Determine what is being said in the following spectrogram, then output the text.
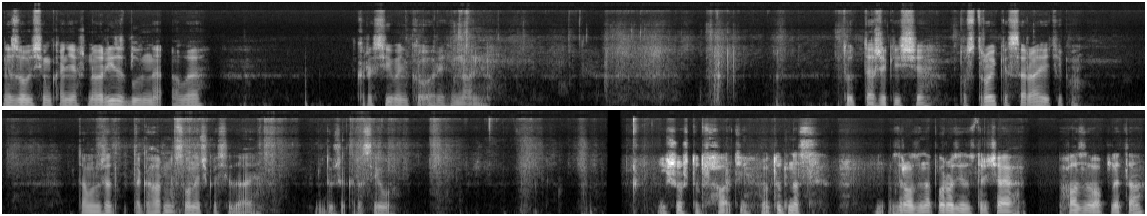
Не зовсім, звісно, різьблене, але красивенько оригінально. Тут теж якісь ще постройки, сараї, типу. Там вже так гарно сонечко сідає. Дуже красиво. І що ж тут в хаті? Отут нас зразу на порозі зустрічає газова плита.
